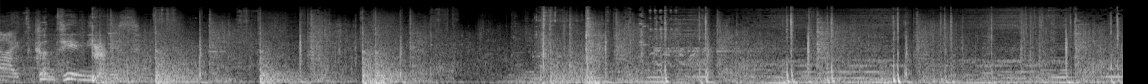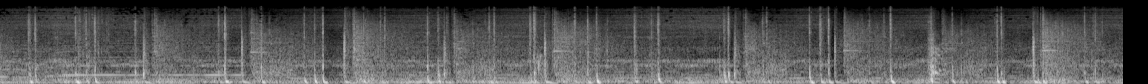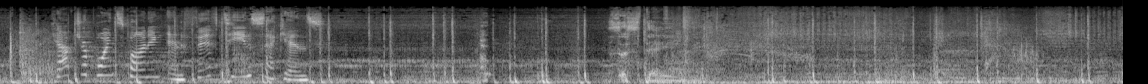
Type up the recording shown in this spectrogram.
fight continues. spawning in 15 seconds. Sustain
